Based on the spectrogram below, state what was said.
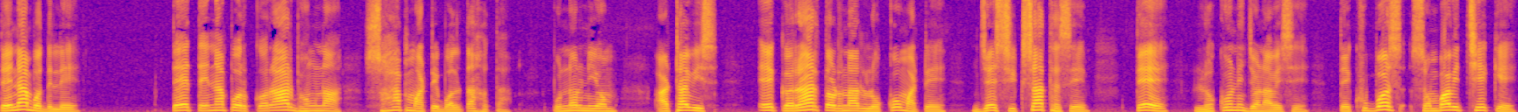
તેના બદલે તે તેના પર કરાર ભંગના સાપ માટે બોલતા હતા. પુનર્નિયમ અઠાવીસ એ કરાર તોડનાર લોકો માટે જે શિક્ષા થશે તે લોકોને જણાવે છે. તે ખૂબ જ સંભાવિત છે કે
